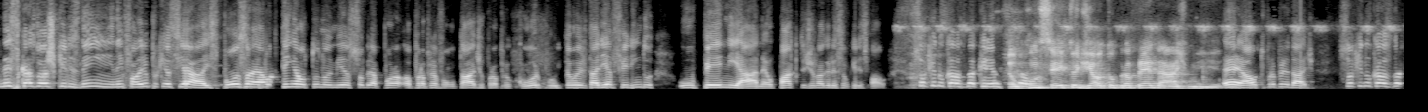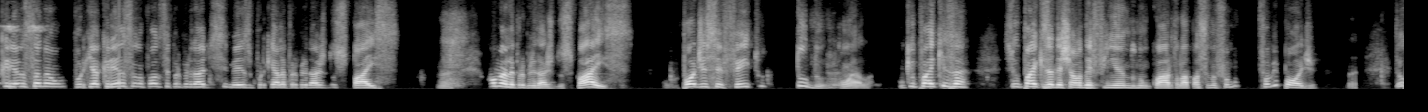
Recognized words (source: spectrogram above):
Nesse caso, eu acho que eles nem, nem falaram, porque assim, a esposa ela tem autonomia sobre a, a, própria vontade, o próprio corpo, então ele estaria ferindo o PNA, né? O pacto de não agressão que eles falam. Só que no caso da criança. É o conceito de autopropriedade mesmo. É, autopropriedade. Só que no caso da criança, não, porque a criança não pode ser propriedade de si mesma, porque ela é propriedade dos pais. Né? Como ela é propriedade dos pais, pode ser feito tudo com ela. O que o pai quiser. Se o pai quiser deixar ela definhando num quarto lá passando fome, fome pode. Né? Então,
